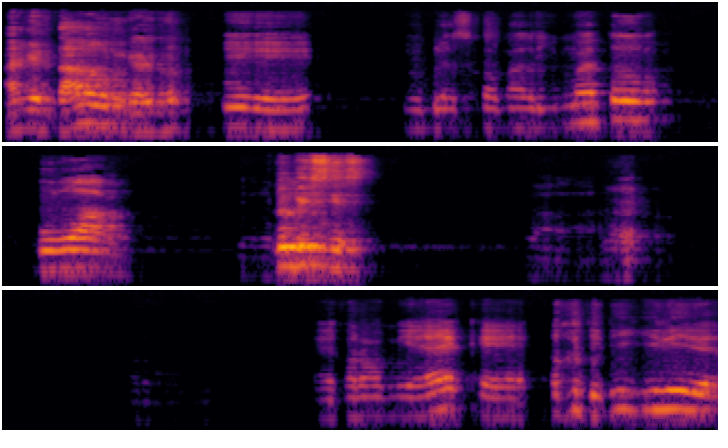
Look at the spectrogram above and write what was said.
akhir tahun kan lu. iya 12,5 tuh pulang. Lu bisnis. Ekonomi aja kayak oh jadi gini ya.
